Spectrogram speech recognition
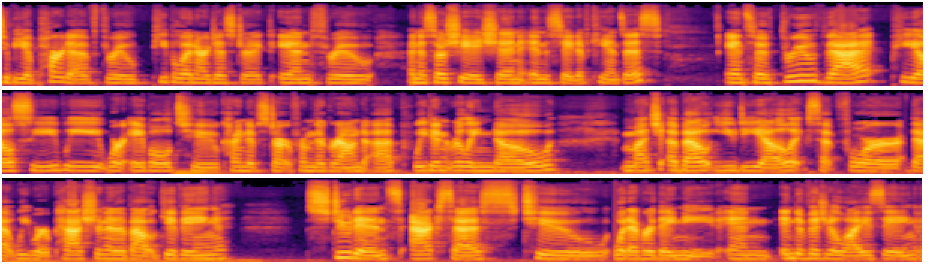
to be a part of through people in our district and through an association in the state of Kansas. And so through that PLC, we were able to kind of start from the ground up. We didn't really know much about UDL except for that we were passionate about giving students access to whatever they need and individualizing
